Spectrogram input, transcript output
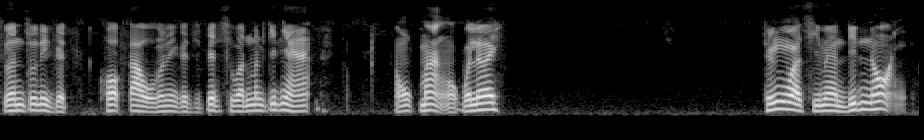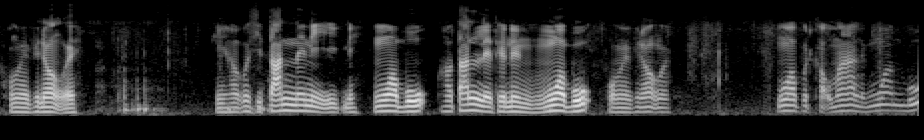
สวนตัวนี้เก็คอเก่ามันนี่ก็จะเป็นสวนมันกินหญ้าเอามางออกไปเลย ถึงว่าซีแมนดินน้อยพ่อแม่พี่น้องเอ้ยนี่เขาก็สิตันในนี่อีกนี่งัวบุเขาตันเลยเธอหนึ่งงัวบุพ่อแม่พี่น้องเอ้ยงัวปิดเขามาเลยงัวบุ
